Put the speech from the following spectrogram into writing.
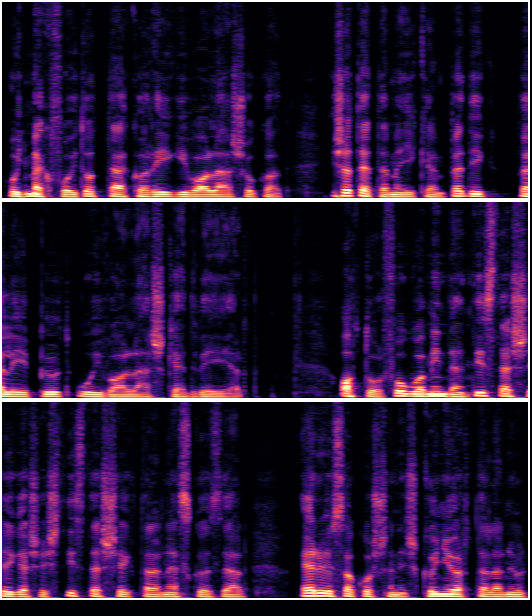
hogy megfojtották a régi vallásokat, és a tetemeiken pedig felépült új vallás kedvéért. Attól fogva minden tisztességes és tisztességtelen eszközzel, erőszakosan és könyörtelenül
